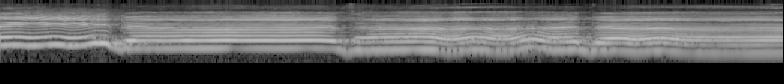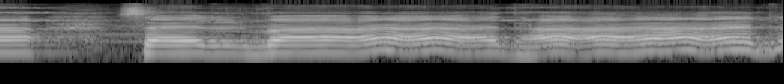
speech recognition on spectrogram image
निराधार सर्वाधार।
